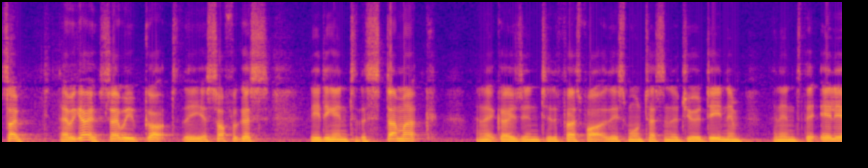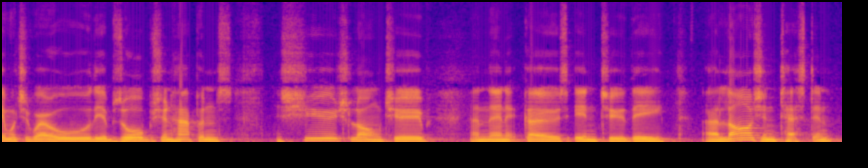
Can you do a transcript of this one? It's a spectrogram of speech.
So there we go. So we've got the esophagus leading into the stomach, and it goes into the first part of the small intestine, the duodenum, and into the ileum, which is where all the absorption happens. This huge long tube, and then it goes into the uh, large intestine,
